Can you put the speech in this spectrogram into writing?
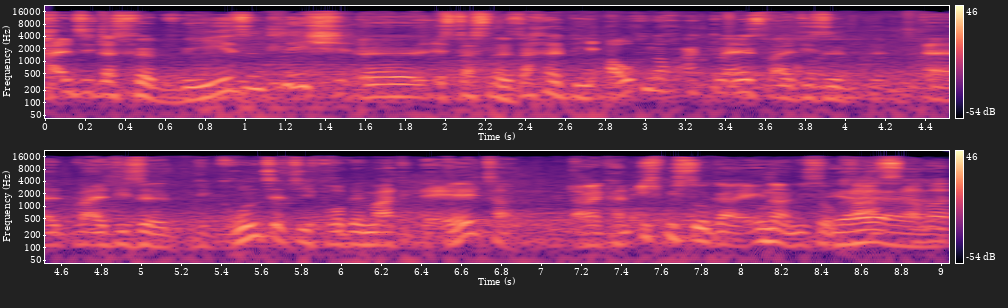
halten Sie das für wesentlich? Äh, ist das eine Sache, die auch noch aktuell ist, weil diese, äh, weil diese die grundsätzliche Problematik der Eltern, daran kann ich mich sogar erinnern, nicht so krass, ja, ja. Aber,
